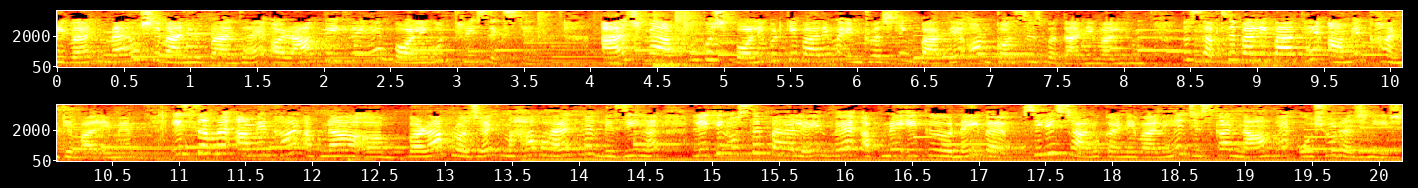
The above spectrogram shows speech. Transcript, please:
एवरीवन मैं हूँ शिवानी उपाध्याय और आप देख रहे हैं बॉलीवुड 360 आज मैं आपको कुछ बॉलीवुड के बारे में इंटरेस्टिंग बातें और गॉसिप्स बताने वाली हूँ। तो सबसे पहली बात है आमिर खान के बारे में। इस समय आमिर खान अपना बड़ा प्रोजेक्ट महाभारत में बिज़ी है, लेकिन उससे पहले वे अपने एक नई वेब सीरीज़ चालू करने वाले हैं, जिसका नाम है ओशो रजनीश।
